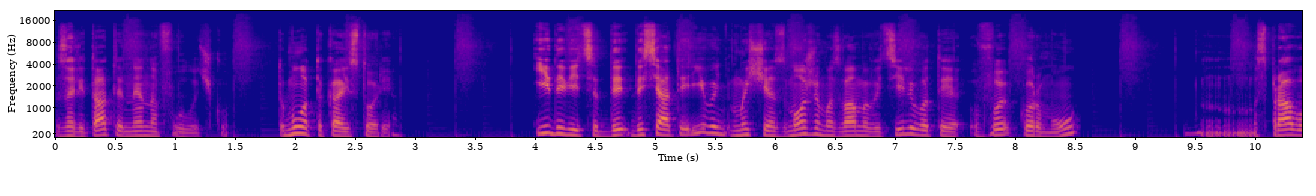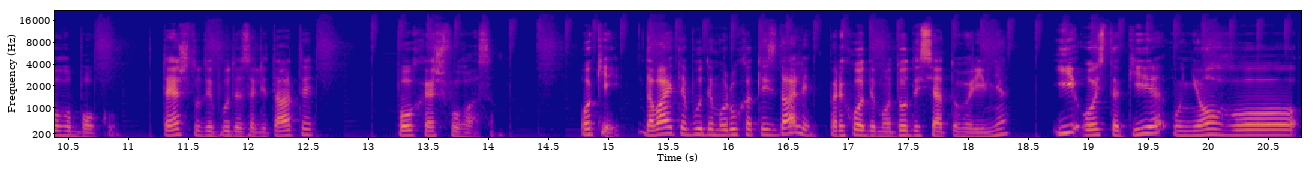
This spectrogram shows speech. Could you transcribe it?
залітати не на фулочку. Тому от така історія. І дивіться, 10 рівень ми ще зможемо з вами вицілювати в корму з правого боку. Теж туди буде залітати по хеш-фугасам. Окей, давайте будемо рухатись далі. Переходимо до 10 рівня. І ось такі у нього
